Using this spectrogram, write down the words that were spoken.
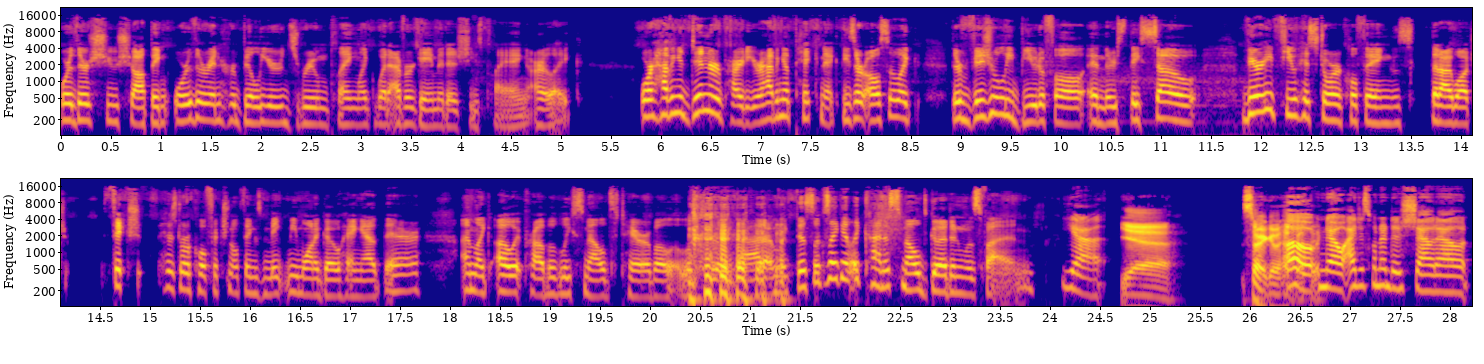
or they're shoe shopping or they're in her billiards room playing like whatever game it is she's playing are like or having a dinner party or having a picnic. These are also like they're visually beautiful and there's they so very few historical things that I watch fiction historical fictional things make me want to go hang out there. I'm like, oh, it probably smelled terrible. It looks really bad. I'm like, this looks like it like kind of smelled good and was fun. Yeah. Yeah. Sorry, go ahead. Oh, no, I just wanted to shout out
